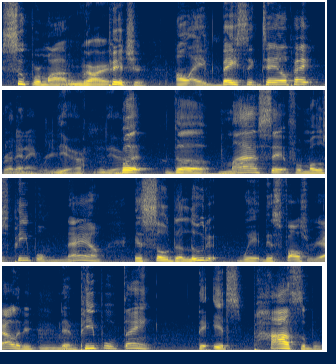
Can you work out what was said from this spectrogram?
supermodel Right. picture on a basic tail pay, bro. That ain't real. Yeah. Yeah. But the mindset for most people now is so diluted with this false reality Mm-hmm. that people think that it's possible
